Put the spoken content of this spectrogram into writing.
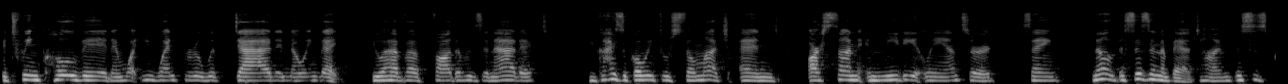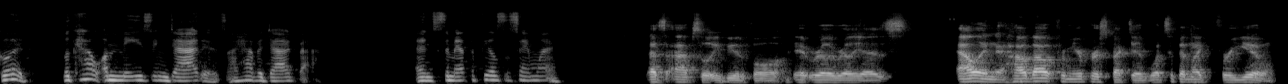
between COVID and what you went through with dad and knowing that you have a father who's an addict. You guys are going through so much. And our son immediately answered saying, no, this isn't a bad time. This is good. Look how amazing dad is. I have a dad back. And Samantha feels the same way. That's absolutely beautiful. It really, really is. Alan, how about from your perspective? What's it been like for you?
